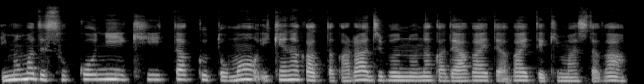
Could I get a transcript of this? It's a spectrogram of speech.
今までそこに行きたくとも行けなかったから自分の中であがいてあがいてきましたが、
